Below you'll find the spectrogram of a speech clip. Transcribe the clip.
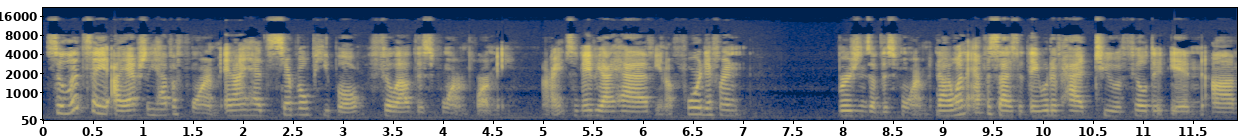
So let's say I actually have a form and I had several people fill out this form for me. All right, so maybe I have, you know, four different versions of this form. Now I want to emphasize that they would have had to have filled it in um,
